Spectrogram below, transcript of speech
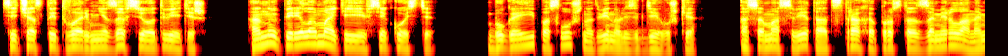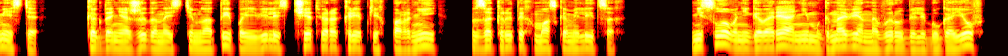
Сейчас ты, тварь, мне за все ответишь. А ну, переломайте ей все кости!» Бугаи послушно двинулись к девушке, а сама Света от страха просто замерла на месте, когда неожиданно из темноты появились четверо крепких парней в закрытых масками лицах. Ни слова не говоря, они мгновенно вырубили бугаев,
